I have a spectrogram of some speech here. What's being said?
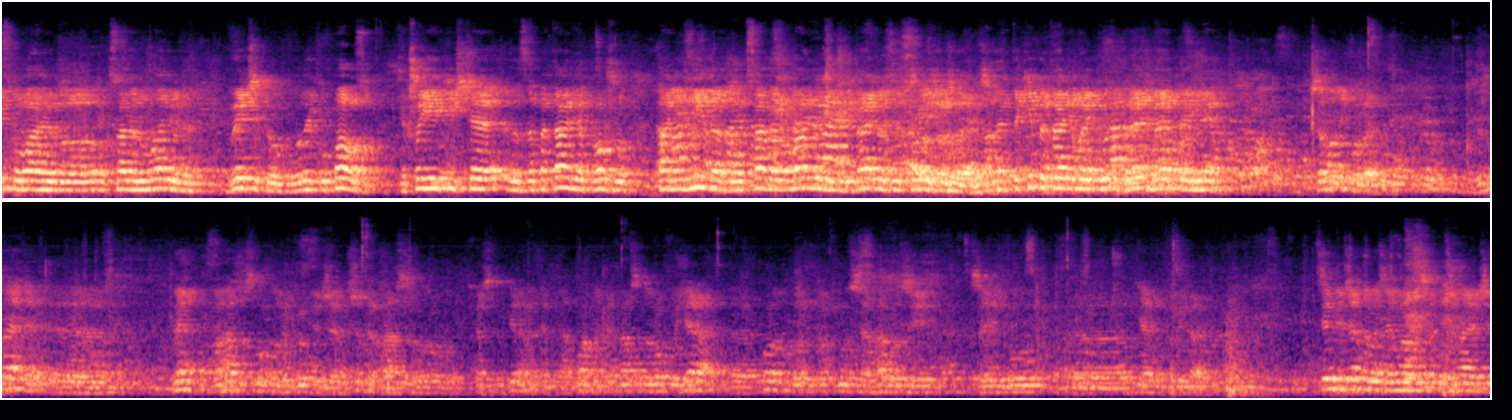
з поваги до Оксани Романівни вичекав велику паузу. Якщо є якісь ще запитання, прошу пані Ліда до Оксани Романівни відповідально зі своїх. Але такі питання мають бути предметними. Шановні колеги, ви знаєте, е, багато слухали про бюджет 2014 року, перспектива на 15 плану 15 року. Я е, коротко торкнувся галузі, за яку е, я відповідаю. Цим бюджетом ми займалися починаючи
